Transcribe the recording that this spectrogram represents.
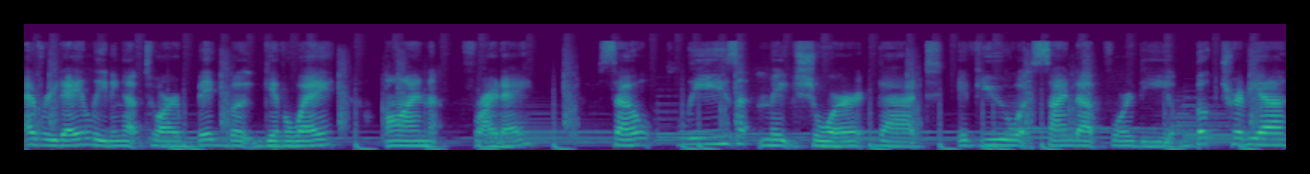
every day leading up to our big book giveaway on Friday. So please make sure that if you signed up for the book trivia,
